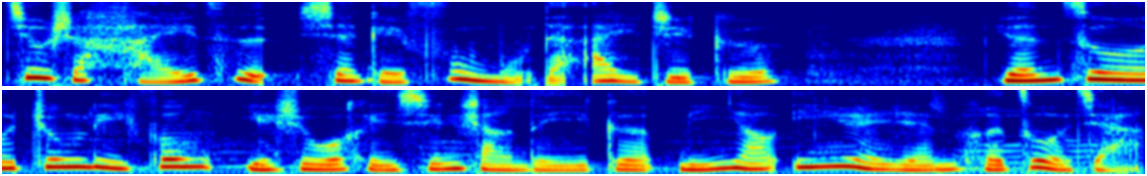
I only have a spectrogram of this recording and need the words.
就是孩子献给父母的爱之歌。原作钟立风也是我很欣赏的一个民谣音乐人和作家，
